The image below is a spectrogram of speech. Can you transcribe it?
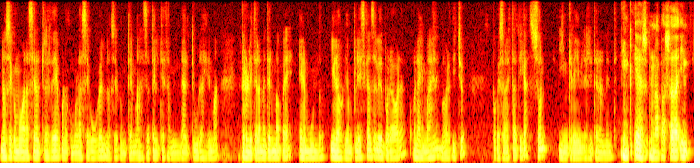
No sé cómo van a ser el 3D, bueno, como lo hace Google, no sé, con temas de satélites también de alturas y demás. Pero literalmente el mapa es el mundo. Y los gameplays que han salido por ahora, o las imágenes, mejor dicho, porque son estáticas, son increíbles, literalmente. Es una pasada. Y,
